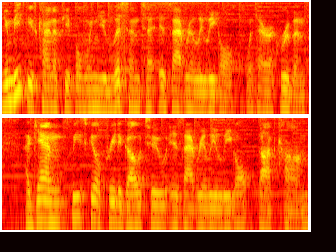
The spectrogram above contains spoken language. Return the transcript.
You meet these kind of people when you listen to Is That Really Legal with Eric Rubin. Again, please feel free to go to isthatreallylegal.com.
